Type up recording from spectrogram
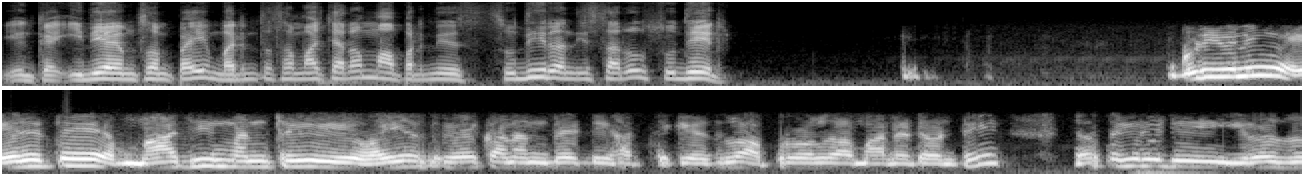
ఇంకా ఇదే అంశంపై మరింత సమాచారం మా ప్రతినిధి సుధీర్ అందిస్తారు. సుధీర్. గుడ్ ఈవినింగ్ ఏదైతే మాజీ మంత్రి వైఎస్ వివేకానంద రెడ్డి హత్య కేసులో అప్రూవల్గా మారినటువంటి దత్తగిరెడ్డి ఈ రోజు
